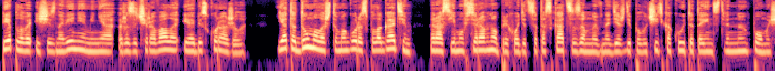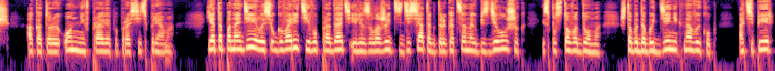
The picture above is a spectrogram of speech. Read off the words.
Пеплово исчезновение меня разочаровало и обескуражило. Я-то думала, что могу располагать им, раз ему все равно приходится таскаться за мной в надежде получить какую-то таинственную помощь, о которой он не вправе попросить прямо. Я-то понадеялась уговорить его продать или заложить с десяток драгоценных безделушек из пустого дома, чтобы добыть денег на выкуп. А теперь,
